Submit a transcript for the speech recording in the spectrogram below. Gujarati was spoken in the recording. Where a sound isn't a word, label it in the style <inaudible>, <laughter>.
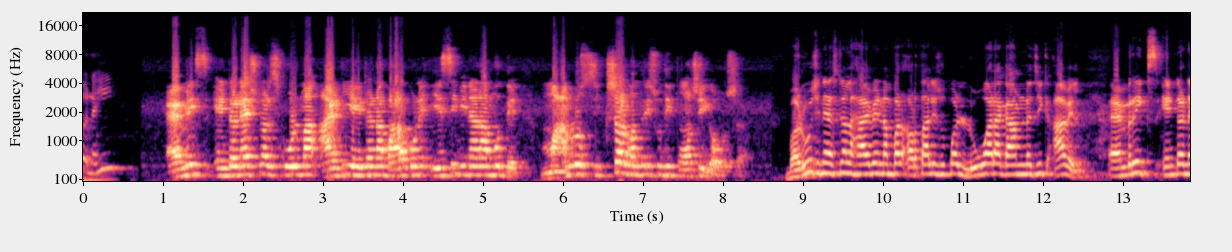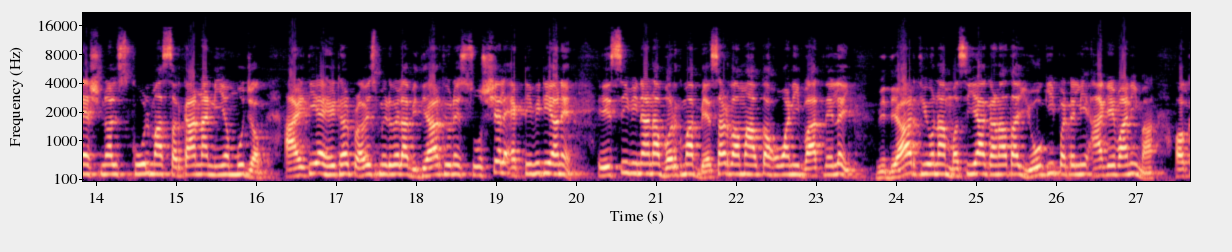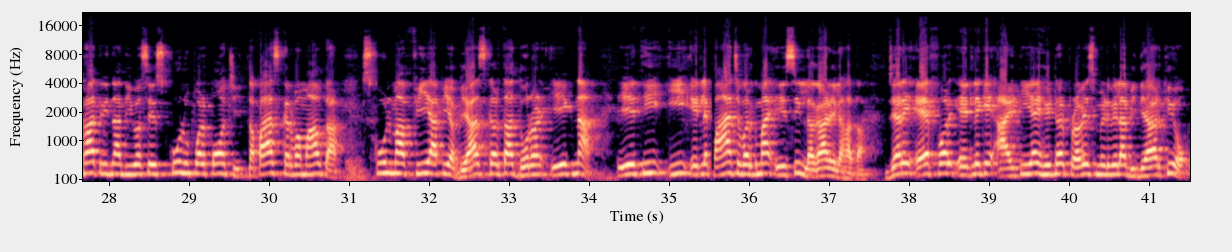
ચૂકશો નહીં. એમિક્સ ઇન્ટરનેશનલ સ્કૂલમાં આરટી હેઠળના બાળકોને એસી વિનાના મુદ્દે મામલો શિક્ષણ મંત્રી સુધી પહોંચી ગયો છે. ભરૂચ નેશનલ હાઈવે નંબર અડતાલીસ ઉપર લુવારા ગામ નજીક આવેલ એમ્બ્રિક્સ ઇન્ટરનેશનલ સ્કૂલમાં સરકારના નિયમ મુજબ આઈટીઆઈ હેઠળ પ્રવેશ મેળવેલા વિદ્યાર્થીઓને સોશિયલ એક્ટિવિટી અને એસી વિનાના વર્ગમાં બેસાડવામાં આવતા હોવાની વાતને લઈ વિદ્યાર્થીઓના મસીહા ગણાતા યોગી પટેલની આગેવાનીમાં અખાત્રીજના દિવસે સ્કૂલ ઉપર પહોંચી તપાસ કરવામાં આવતા સ્કૂલમાં ફી આપી અભ્યાસ કરતા ધોરણ એકના એ થી ઈ એટલે પાંચ વર્ગમાં એસી લગાડેલા હતા. જ્યારે એફ વર્ગ એટલે કે આઈટીઆઈ હેઠળ પ્રવેશ મેળવેલા વિદ્યાર્થીઓ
